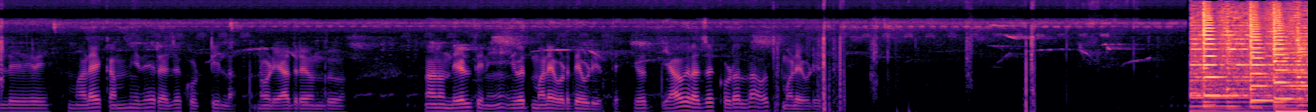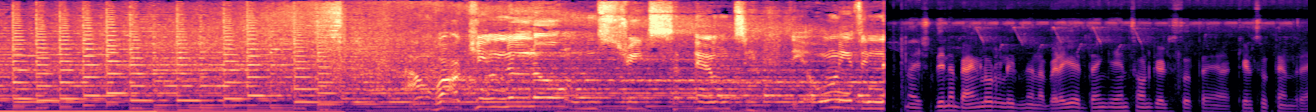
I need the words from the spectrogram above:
ಇಲ್ಲಿ ಮಳೆ ಕಮ್ಮಿ ಇದೆ, ರಜೆ ಕೊಟ್ಟಿಲ್ಲ. ನೋಡಿ, ಆದರೆ ಒಂದು ನಾನೊಂದು ಹೇಳ್ತೀನಿ. ಇವತ್ತು ಮಳೆ ಹೊಡೆದೇ ಹೊಡೆಯುತ್ತೆ. ಇವತ್ತು ಯಾವಾಗ ರಜೆ ಕೊಡಲ್ಲ, ಅವತ್ತು ಮಳೆ ಹೊಡೆಯುತ್ತೆ. ಇಷ್ಟು ದಿನ ಬ್ಯಾಂಗ್ಳೂರಲ್ಲಿ ಇದ್ನಲ್ಲ, ಬೆಳಗ್ಗೆ ಇದ್ದಂಗೆ ಏನು ಸೌಂಡ್ ಕೇಳಿಸುತ್ತೆ ಕೇಳಿಸುತ್ತೆ ಅಂದರೆ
